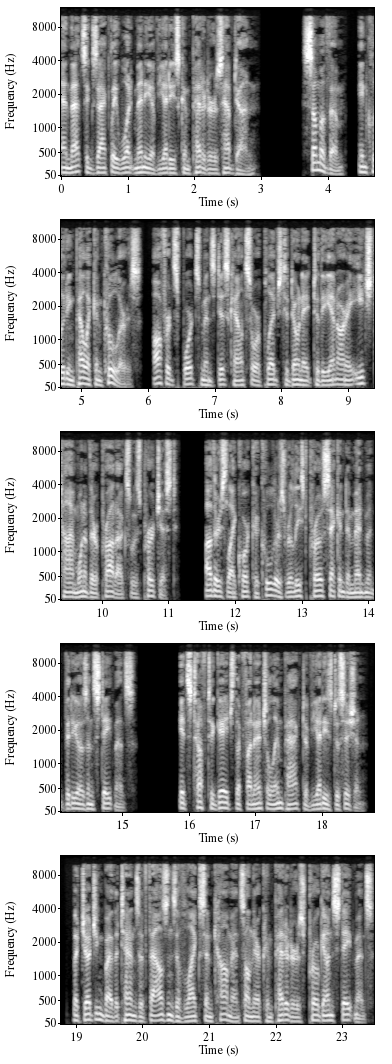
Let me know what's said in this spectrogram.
and that's exactly what many of Yeti's competitors have done. Some of them, including Pelican Coolers, offered sportsmen's discounts or pledged to donate to the NRA each time one of their products was purchased. Others like Orca Coolers released pro-Second Amendment videos and statements. It's tough to gauge the financial impact of Yeti's decision, but judging by the tens of thousands of likes and comments on their competitors' pro-gun statements,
